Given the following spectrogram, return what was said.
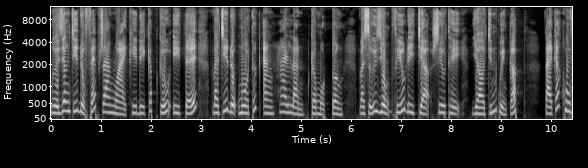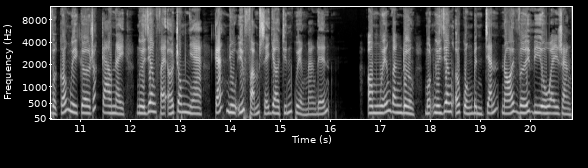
người dân chỉ được phép ra ngoài khi đi cấp cứu y tế và chỉ được mua thức ăn hai lần trong một tuần và sử dụng phiếu đi chợ, siêu thị do chính quyền cấp. Tại các khu vực có nguy cơ rất cao này, người dân phải ở trong nhà, các nhu yếu phẩm sẽ do chính quyền mang đến. Ông Nguyễn Văn Đường, một người dân ở quận Bình Chánh nói với VOA rằng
